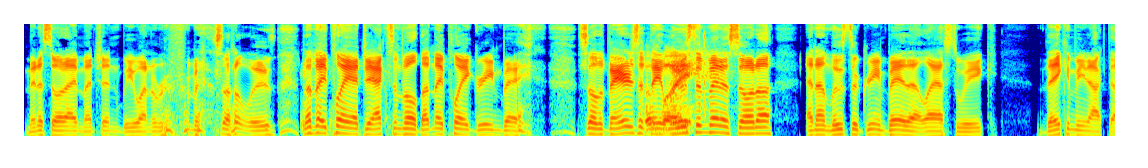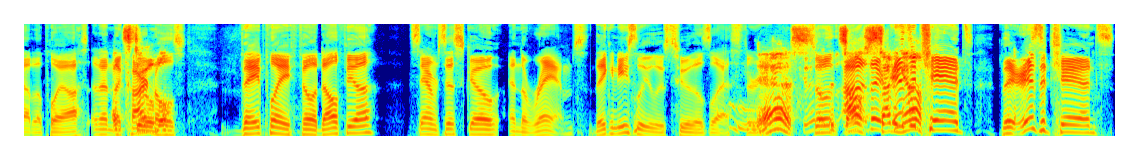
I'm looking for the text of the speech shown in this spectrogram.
Minnesota. I mentioned we want to root for Minnesota to lose. Then they play at Jacksonville. Then they play Green Bay. So the Bears, if Oh, they boy. lose to Minnesota and then lose to Green Bay that last week, they can be knocked out of the playoffs. And then That's the doable. Cardinals, they play Philadelphia, San Francisco, and the Rams. They can easily lose two of those last three. Yes. So uh, there is up. a chance. There is a chance,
